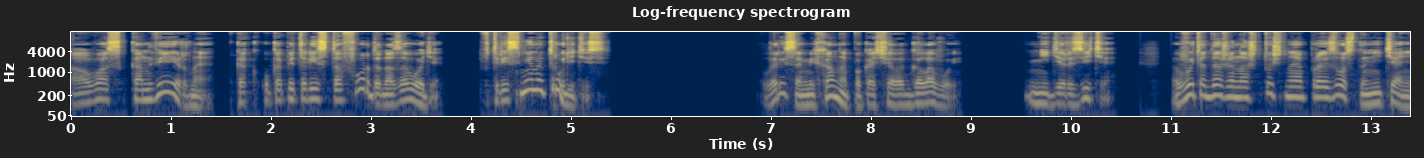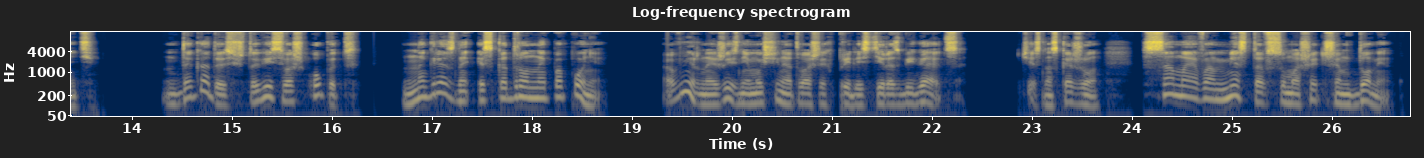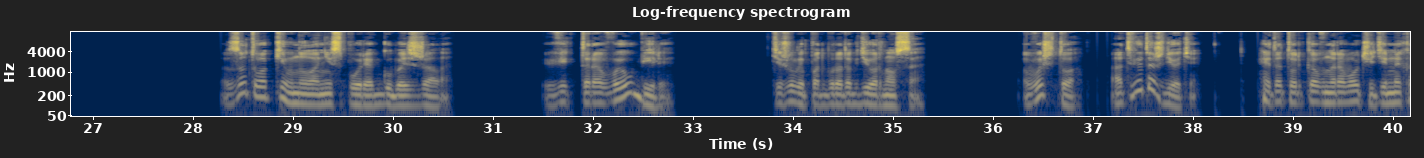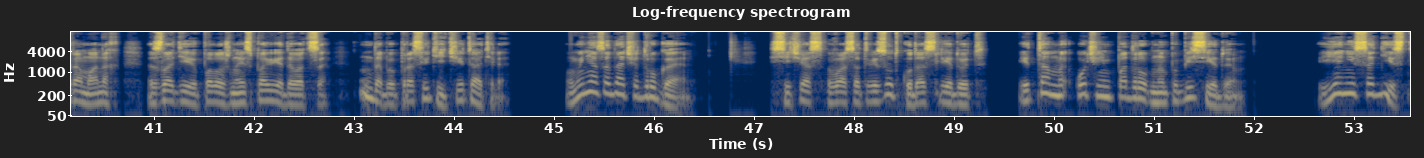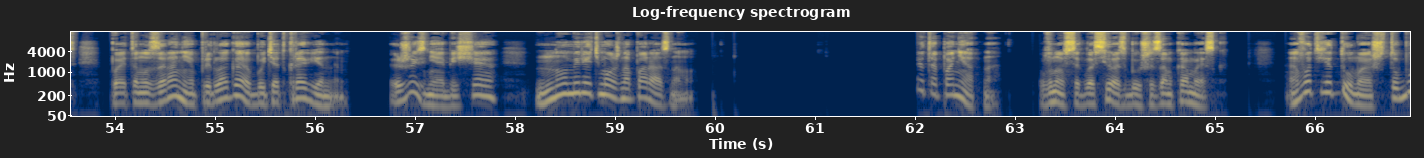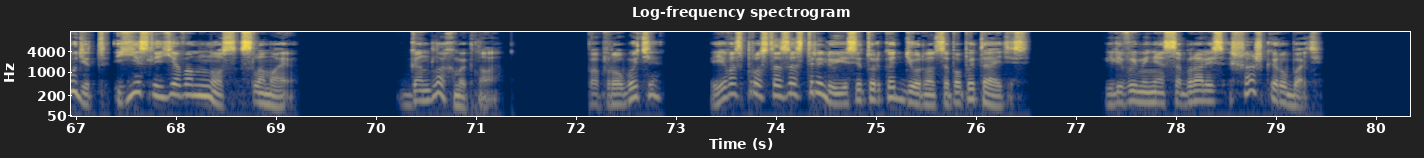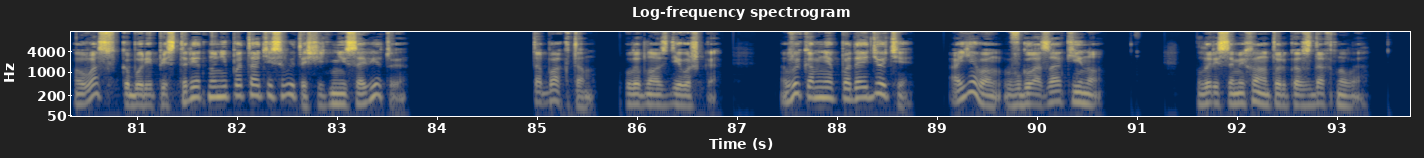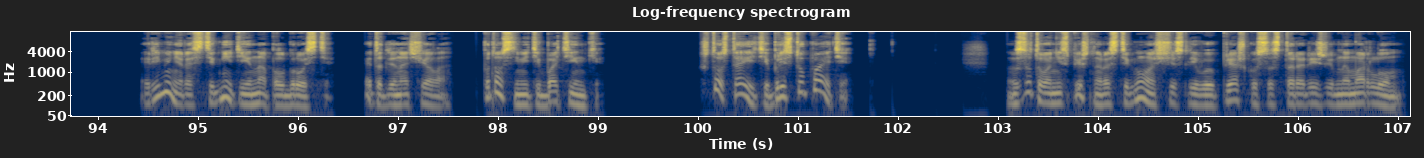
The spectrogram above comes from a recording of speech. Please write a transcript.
А у вас конвейерная, как у капиталиста Форда на заводе? В три смены трудитесь?» Лариса Михайловна покачала головой. «Не дерзите. Вы-то даже на штучное производство не тянете. Догадываюсь, что весь ваш опыт на грязной эскадронной попоне, а в мирной жизни мужчины от ваших прелестей разбегаются. Честно скажу, самое вам место в сумасшедшем доме. Зотова кивнула, не споря, губы сжала. «Виктора вы убили?» Тяжелый подбородок дернулся. «Вы что, ответа ждете? Это только в нравоучительных романах злодею положено исповедоваться, дабы просветить читателя. У меня задача другая. Сейчас вас отвезут куда следует, и там мы очень подробно побеседуем. Я не садист, поэтому заранее предлагаю быть откровенным. Жизни обещаю, но умереть можно по-разному. Это понятно, вновь согласилась бывший замкомеск. А вот я думаю, что будет, если я вам нос сломаю. Гандла хмыкнула. Попробуйте. Я вас просто застрелю, если только дернуться попытаетесь. Или вы меня собрались шашкой рубать? У вас в кобуре пистолет, но не пытайтесь вытащить, не советую. Табак там, улыбнулась девушка. «Вы ко мне подойдете, а я вам в глаза кину». Лариса Михайловна только вздохнула. «Ремень расстегните и на пол бросьте. Это для начала. Потом снимите ботинки». «Что стоите? Приступайте!» Зотова неспешно расстегнула счастливую пряжку со старорежимным орлом.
